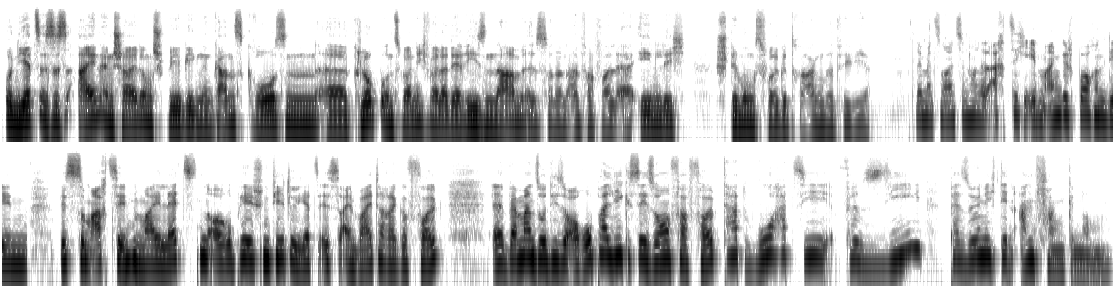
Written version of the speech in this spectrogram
Und jetzt ist es ein Entscheidungsspiel gegen einen ganz großen äh, Club. Und zwar nicht, weil er der Riesenname ist, sondern einfach, weil er ähnlich stimmungsvoll getragen wird wie wir. Jetzt 1980 eben angesprochen, den bis zum 18. Mai letzten europäischen Titel. Jetzt ist ein weiterer gefolgt. Äh, wenn man so diese Europa League-Saison verfolgt hat, wo hat sie für Sie persönlich den Anfang genommen,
